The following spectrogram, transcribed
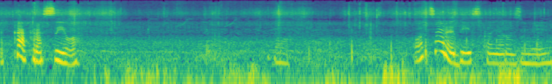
яка красива. О. Оце редиска, я розумію.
